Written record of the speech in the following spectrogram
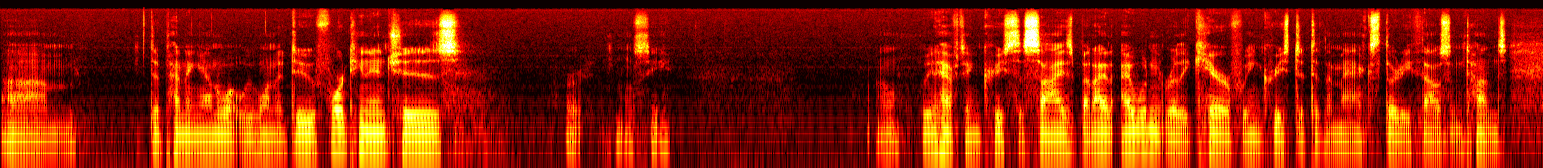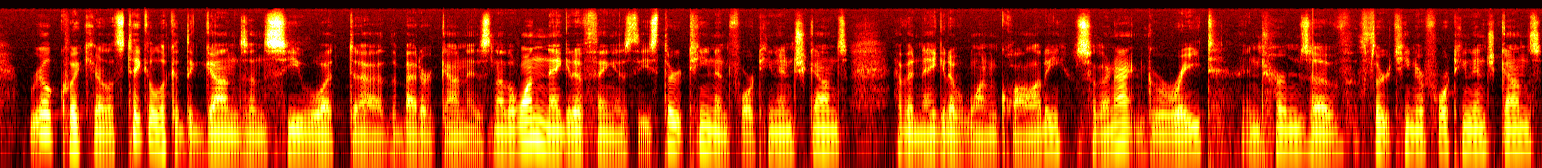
um, depending on what we want to do. 14 inches, or we'll see. Well, we'd have to increase the size, but I, I wouldn't really care if we increased it to the max, 30,000 tons. Real quick here, let's take a look at the guns and see what uh, the better gun is. Now, the one negative thing is these 13 and 14 inch guns have a negative 1 quality, so they're not great in terms of 13 or 14 inch guns.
